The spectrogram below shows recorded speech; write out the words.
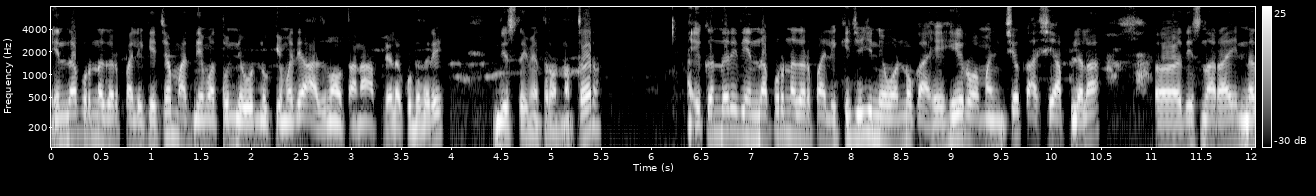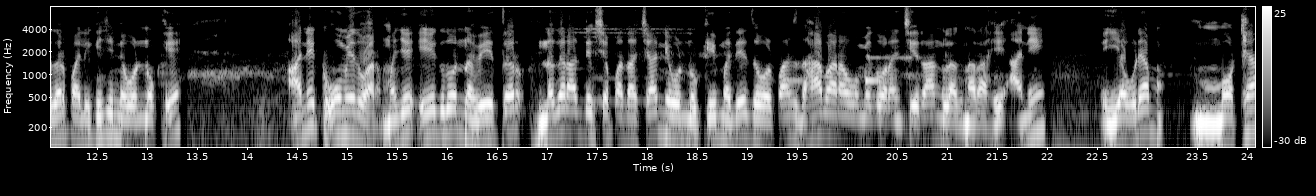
इंदापूर नगरपालिकेच्या माध्यमातून निवडणुकीमध्ये आजमावताना आपल्याला कुठेतरी दिसतंय मित्रांनो. तर एकंदरीत इंदापूर नगरपालिकेची जी निवडणूक आहे ही रोमांचक अशी आपल्याला दिसणार आहे. नगरपालिकेची निवडणूक हे अनेक उमेदवार म्हणजे एक दोन नव्हे तर नगराध्यक्ष पदाच्या निवडणुकीमध्ये जवळपास दहा बारा उमेदवारांची रांग लागणार आहे आणि एवढ्या मोठ्या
